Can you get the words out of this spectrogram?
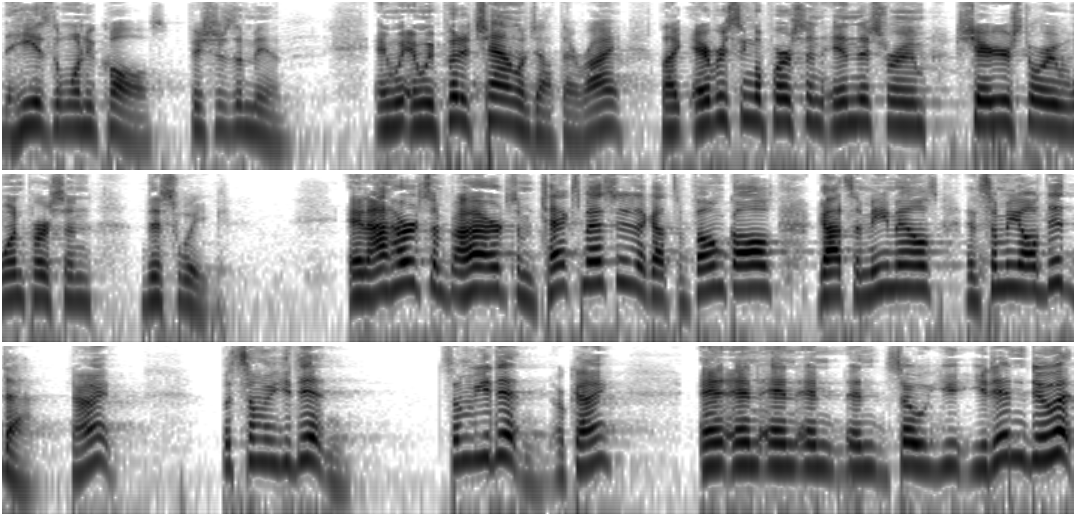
that He is the one who calls, fishers of men. And we, and we put a challenge out there, right? Like every single person in this room, share your story with one person this week. And I heard some, I heard some text messages, I got some phone calls, got some emails, and some of y'all did that, right? But some of you didn't. Some of you didn't, okay? And and and and, and so you, you didn't do it.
